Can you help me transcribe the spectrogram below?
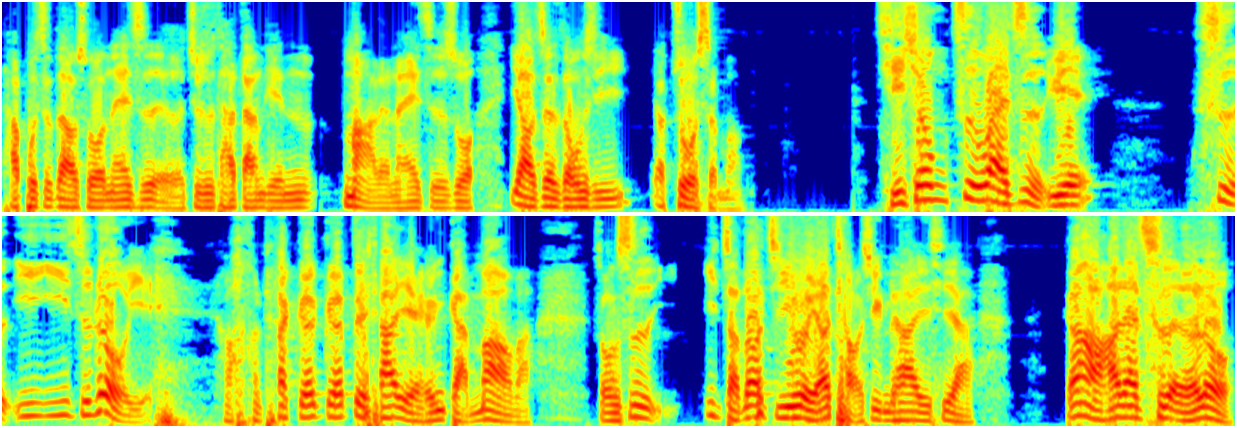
他不知道说那只鹅就是他当天骂的那一只，说要这东西要做什么。其兄自外至曰。是一一之肉也，啊，他哥哥对他也很感冒嘛，总是一找到机会要挑衅他一下。刚好他在吃鹅肉，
